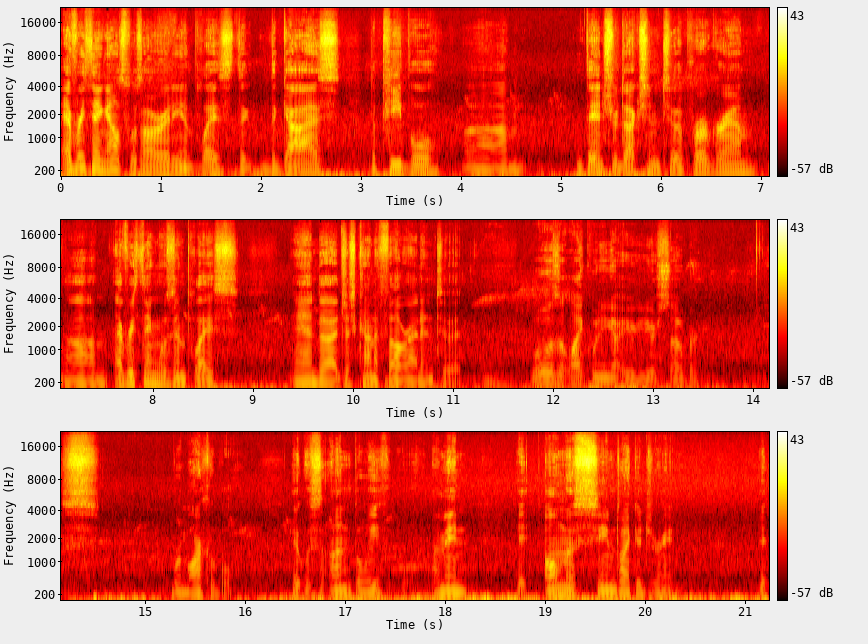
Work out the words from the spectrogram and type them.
everything else was already in place. The, the guys, the people, um, the introduction to a program, um, everything was in place and uh, I just kind of fell right into it. What was it like when you got your year sober? It's remarkable. It was unbelievable. I mean, it almost seemed like a dream. It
